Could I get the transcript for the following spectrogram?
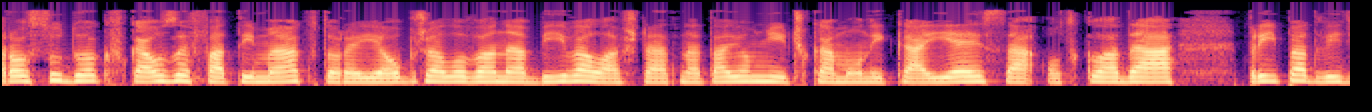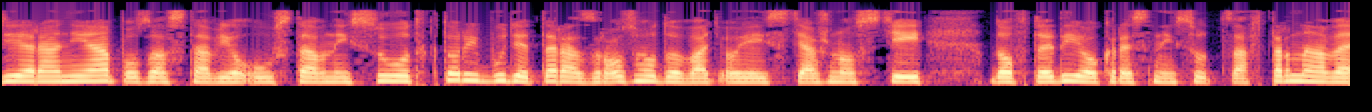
Rozsudok v kauze Fatima, ktorej je obžalovaná bývalá štátna tajomníčka Monika Je, sa odkladá. Prípad vydierania pozastavil ústavný súd, ktorý bude teraz rozhodovať o jej sťažnosti. Dovtedy okresný sudca v Trnave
